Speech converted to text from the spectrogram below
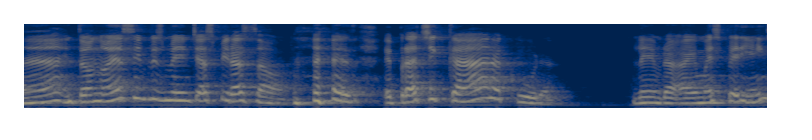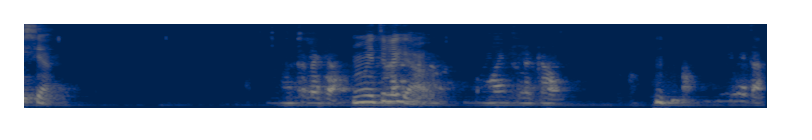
Né? Então não é simplesmente aspiração, é praticar a cura. Lembra? É uma experiência. Muito legal. Muito legal. Muito legal. Muito legal.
